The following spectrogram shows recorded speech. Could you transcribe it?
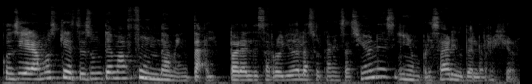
Consideramos que este es un tema fundamental para el desarrollo de las organizaciones y empresarios de la región.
